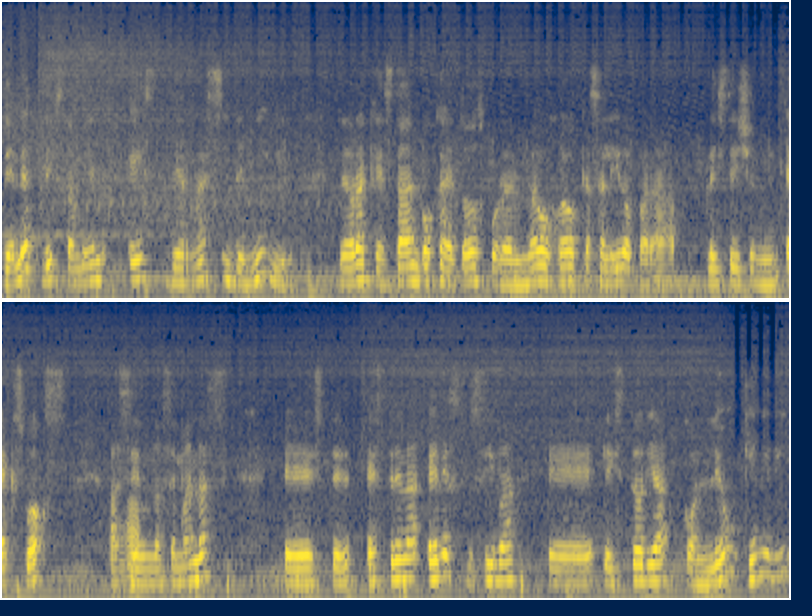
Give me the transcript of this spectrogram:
de Netflix también es de Resident Evil. De ahora que está en boca de todos por el nuevo juego que ha salido para PlayStation y Xbox hace unas semanas. Este, estrena en exclusiva eh, la historia con Leon Kennedy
